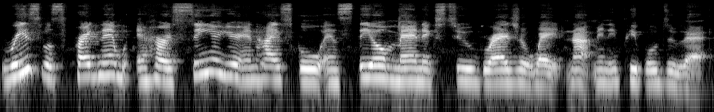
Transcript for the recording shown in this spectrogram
Reese was pregnant in her senior year in high school and still managed to graduate. Not many people do that.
